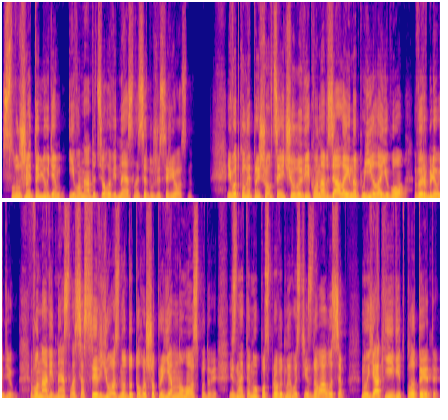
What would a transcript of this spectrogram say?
служити людям. І вона до цього віднеслася дуже серйозно. І от коли прийшов цей чоловік, вона взяла і напоїла його верблюдів. Вона віднеслася серйозно до того, що приємно Господові. І знаєте, ну, по справедливості здавалося б, ну як їй відплатити?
